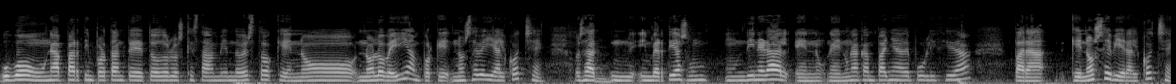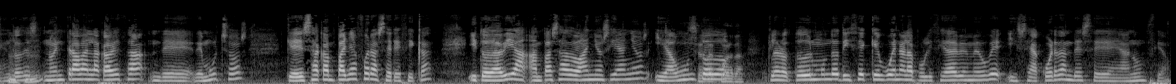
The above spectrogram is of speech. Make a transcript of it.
hubo una parte importante de todos los que estaban viendo esto que no, no lo veían porque no se veía el coche. O sea, mm, invertías un, un dineral en, en una campaña de publicidad para que no se viera el coche. Entonces, no entraba en la cabeza de, de muchos que esa campaña fuera a ser eficaz. Y todavía han pasado años y años y aún Se todo, recuerda. claro, todo el mundo dice qué buena la publicidad de BMW y se acuerdan de ese anuncio.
